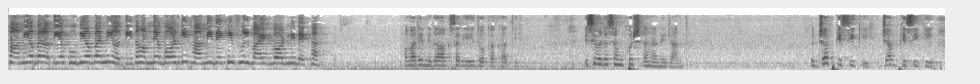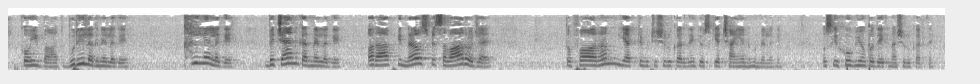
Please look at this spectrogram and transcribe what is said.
خامیوں پر ہوتی ہے، خوبیوں پر نہیں ہوتی۔ تو ہم نے بورڈ کی خامی دیکھی فل وائٹ بورڈ نہیں دیکھا۔ ہماری نگاہ اکثر یہی دھوکا کھاتی۔ اسی وجہ سے ہم خوش رہنا نہیں جانتے۔ تو جب کسی کی، جب کسی کی کوئی بات بری لگنے لگے، کھلنے لگے، بے چین کرنے لگے اور آپ کی نروس پہ سوار ہو جائے، تو فوراً یہ ایکٹیویٹی شروع کر دیں کہ اس کی اچھائیاں ڈھونڈنے لگے اس کی خوبیوں کو دیکھنا شروع کر دیں۔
